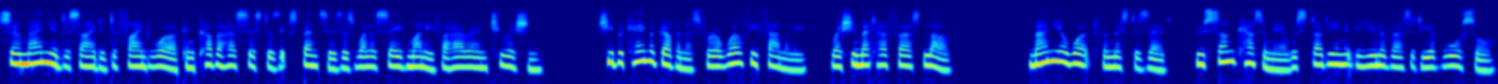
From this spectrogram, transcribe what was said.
so Manya decided to find work and cover her sister's expenses as well as save money for her own tuition. She became a governess for a wealthy family, where she met her first love. Manya worked for Mr. Z, whose son Casimir was studying at the University of Warsaw.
